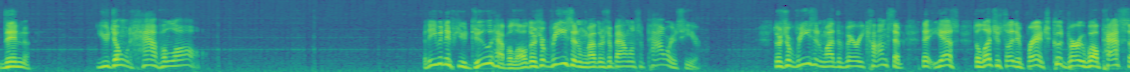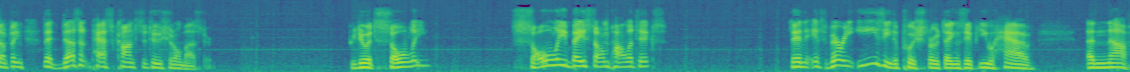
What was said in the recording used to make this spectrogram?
then you don't have a law. But even if you do have a law, there's a reason why there's a balance of powers here. There's a reason why the very concept that, yes, the legislative branch could very well pass something that doesn't pass constitutional muster. If you do it solely, solely based on politics, then it's very easy to push through things if you have enough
